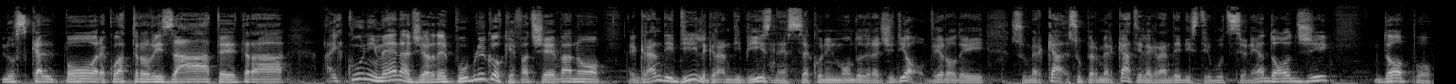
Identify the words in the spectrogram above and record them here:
lo scalpore, quattro risate tra alcuni manager del pubblico che facevano grandi deal, grandi business con il mondo della GDO, ovvero dei supermercati e la grande distribuzione. Ad oggi, dopo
